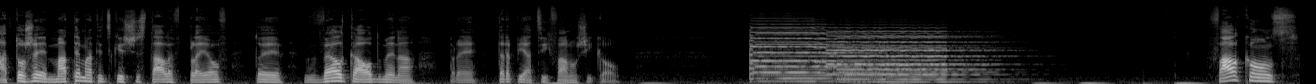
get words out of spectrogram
a to, že je matematicky ešte stále v playoff, to je veľká odmena pre trpiacich fanúšikov. Falcons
